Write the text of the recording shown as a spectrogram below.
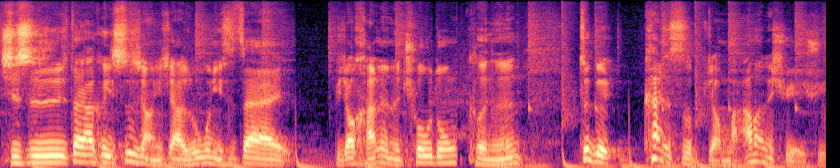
其实大家可以试想一下，如果你是在比较寒冷的秋冬，可能这个看似比较麻烦的雪裙。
